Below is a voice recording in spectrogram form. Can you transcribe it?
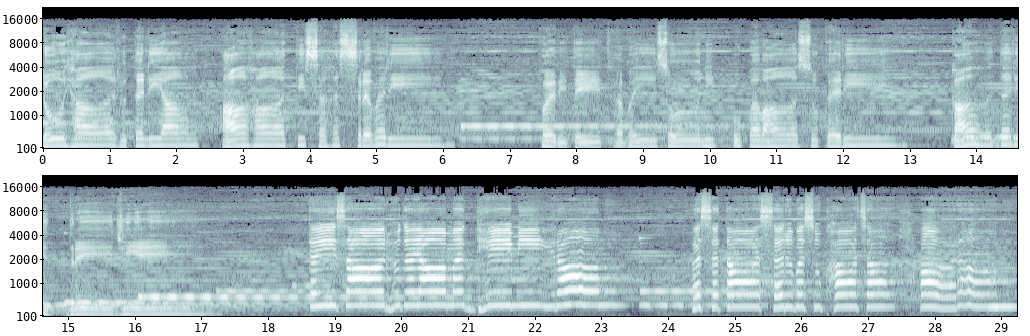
लोह्या ऋतलिया आहाति सहस्रवरी परितेथ बैसोनि उपवासु करी। का दरिद्रे जिये। तैसा हृदयामध्ये मी राम असता सर्वसुखाचा आराम।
